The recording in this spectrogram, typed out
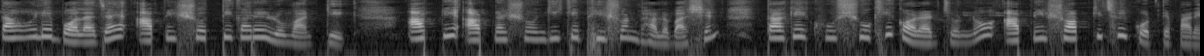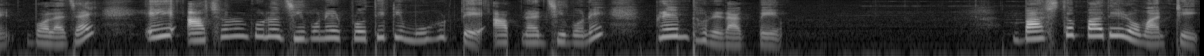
তাহলে বলা যায় আপনি সত্যিকারের রোমান্টিক। আপনি আপনার সঙ্গীকে ভীষণ ভালোবাসেন, তাকে খুব সুখী করার জন্য আপনি সব কিছুই করতে পারেন। বলা যায়, এই আচরণগুলো জীবনের প্রতিটি মুহূর্তে আপনার জীবনে প্রেম ধরে রাখবে। বাস্তববাদী রোমান্টিক।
